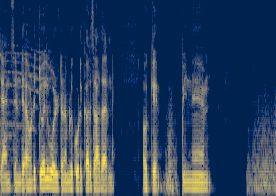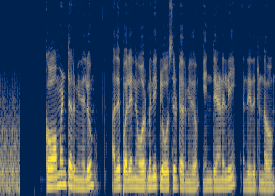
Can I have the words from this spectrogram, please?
ചാൻസ് ഉണ്ട്. അതുകൊണ്ട് ട്വൽവ് വോൾട്ട് നമ്മൾ കൊടുക്കാറ് സാധാരണ. ഓക്കെ പിന്നെ കോമൺ ടെർമിനലും അതേപോലെ നോർമലി ക്ലോസ്ഡ് ടെർമിനലും ഇന്റേർണലി എന്ത് ചെയ്തിട്ടുണ്ടാവും?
